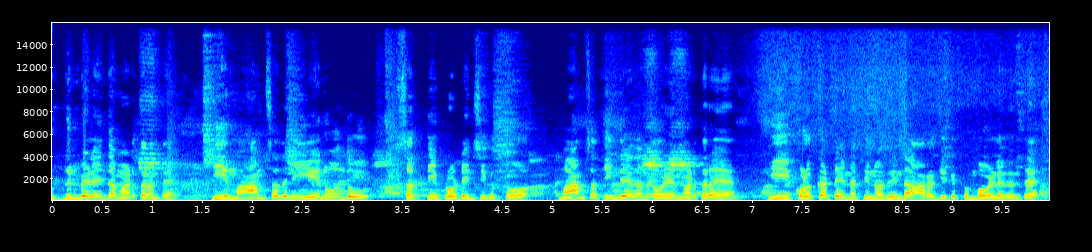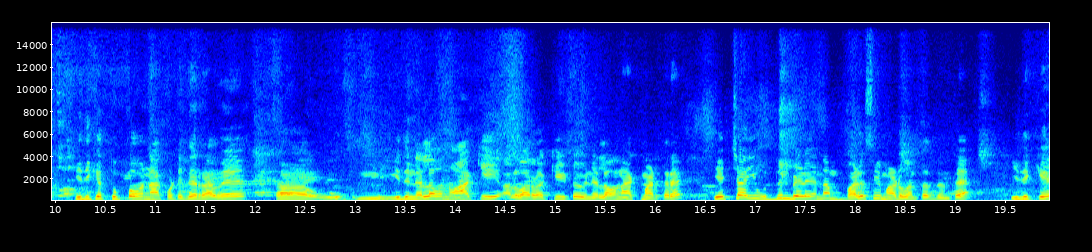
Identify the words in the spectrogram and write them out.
ಉದ್ದಿನ ಬೇಳೆಯಿಂದ ಮಾಡ್ತಾರಂತೆ. ಈ ಮಾಂಸದಲ್ಲಿ ಏನು ಒಂದು ಶಕ್ತಿ, ಪ್ರೋಟೀನ್ ಸಿಗುತ್ತೋ, ಮಾಂಸ ತಿಂದೇ ಆದಂಥವ್ರು ಏನು ಮಾಡ್ತಾರೆ, ಈ ಕೊಳಕಟ್ಟೆಯನ್ನು ತಿನ್ನೋದ್ರಿಂದ ಆರೋಗ್ಯಕ್ಕೆ ತುಂಬ ಒಳ್ಳೆಯದಂತೆ ಇದಕ್ಕೆ ತುಪ್ಪವನ್ನು ಹಾಕ್ಕೊಟ್ಟಿದೆ ರವೆ ಇದನ್ನೆಲ್ಲವನ್ನು ಹಾಕಿ, ಹಲವಾರು ಅಕ್ಕಿ ಹಿಟ್ಟು ಇವನ್ನೆಲ್ಲವನ್ನು ಹಾಕಿ ಮಾಡ್ತಾರೆ. ಹೆಚ್ಚಾಗಿ ಉದ್ದಿನ ಬೇಳೆಯನ್ನು ಬಳಸಿ ಮಾಡುವಂಥದ್ದಂತೆ. ಇದಕ್ಕೆ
